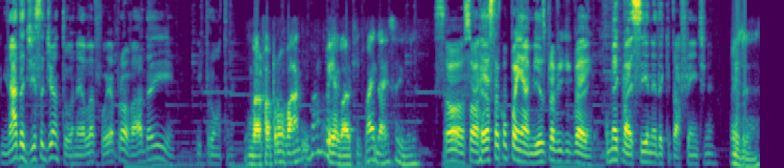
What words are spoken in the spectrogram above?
nada disso adiantou, né? Ela foi aprovada e, e pronto, né? Agora foi aprovado e vamos ver agora o que que vai dar isso aí, né? Só, só resta acompanhar mesmo pra ver que vai, como é que vai ser, né, daqui pra frente, né? Pois é.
